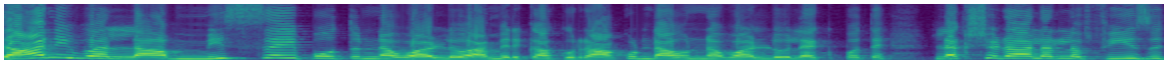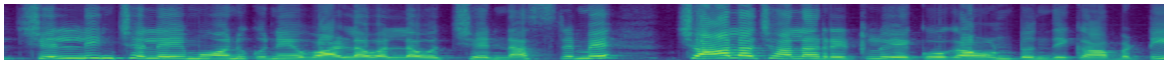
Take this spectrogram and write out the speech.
దానివల్ల మిస్ అయిపోతున్న వాళ్ళు అమెరికాకు రాకుండా ఉన్న వాళ్ళు లేకపోతే లక్ష డాలర్ల ఫీజు చెల్లించలేము అనుకునే వాళ్ళ వల్ల వచ్చే నష్టమే చాలా చాలా రెట్లు ఎక్కువగా ఉంటుంది కాబట్టి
